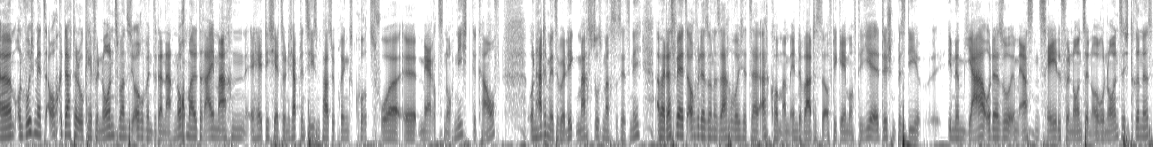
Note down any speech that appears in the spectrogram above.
Ähm, und wo ich mir jetzt auch gedacht habe, okay, für 29 Euro, wenn sie danach nochmal drei machen, hätte ich jetzt, und ich habe den Season Pass übrigens kurz vor äh, März noch nicht gekauft und hatte mir jetzt überlegt, machst du es, machst du es jetzt nicht. Aber das wäre jetzt auch wieder so eine Sache, wo ich jetzt sage, ach komm, am Ende wartest du auf die Game of the Year Edition, bis die in einem Jahr oder so im ersten Sale für 19,90 Euro drin ist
